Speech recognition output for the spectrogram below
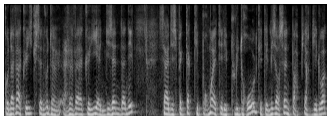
qu'on avait accueilli, que j'avais accueilli il y a une dizaine d'années. C'est un des spectacles qui pour moi étaient les plus drôles, qui étaient mis en scène par Pierre Guillois.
